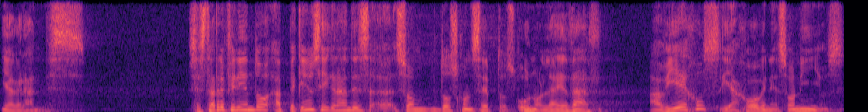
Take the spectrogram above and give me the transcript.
y a grandes. Se está refiriendo a pequeños y grandes, ah, son dos conceptos. Uno, la edad, a viejos y a jóvenes o niños.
